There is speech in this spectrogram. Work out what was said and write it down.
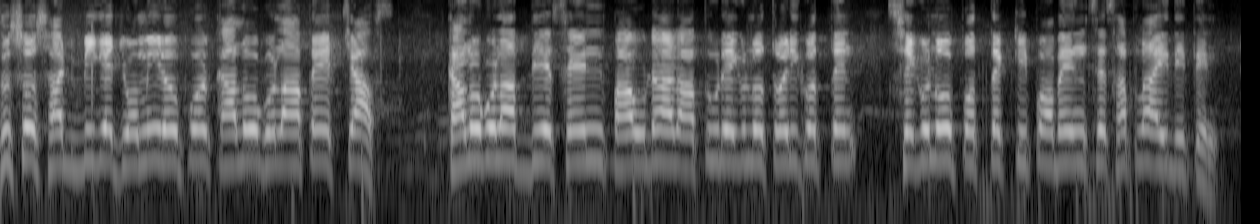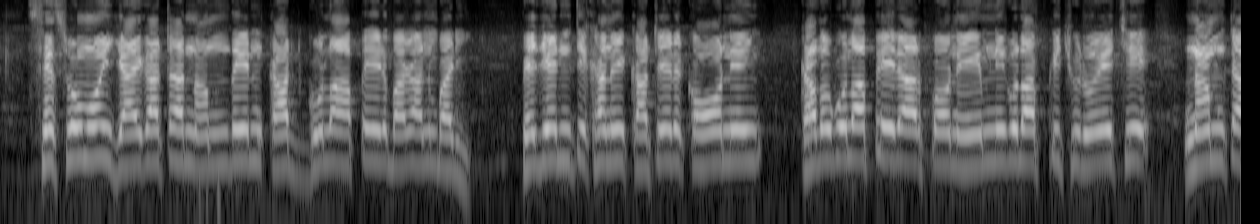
দুশো ষাট বিঘে জমির ওপর কালো গোলাপের চাষ। কালো গোলাপ দিয়ে সেন্ট, পাউডার, আতুর এগুলো তৈরি করতেন। সেগুলো প্রত্যেকটি প্রভিন্সে সাপ্লাই দিতেন। সে সময় জায়গাটার নাম দেন কাঠ গোলাপের বাগান বাড়ি। প্রেজেন্ট এখানে কাঠের ক নেই, কালো গোলাপের আর প নেই, এমনি গোলাপ কিছু রয়েছে। নামটা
